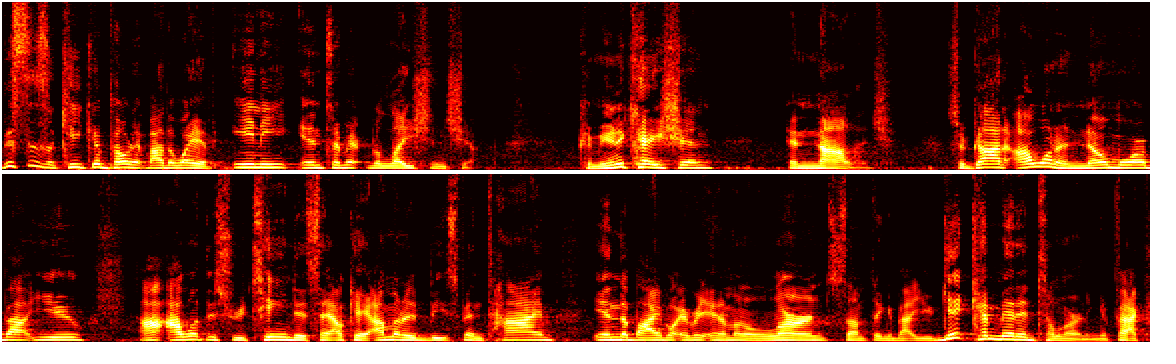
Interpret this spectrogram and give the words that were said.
This is a key component, by the way, of any intimate relationship communication and knowledge. So, God, I want to know more about you. I, I want this routine to say, okay, I'm going to be, spend time in the Bible every day and I'm going to learn something about you. Get committed to learning. In fact,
